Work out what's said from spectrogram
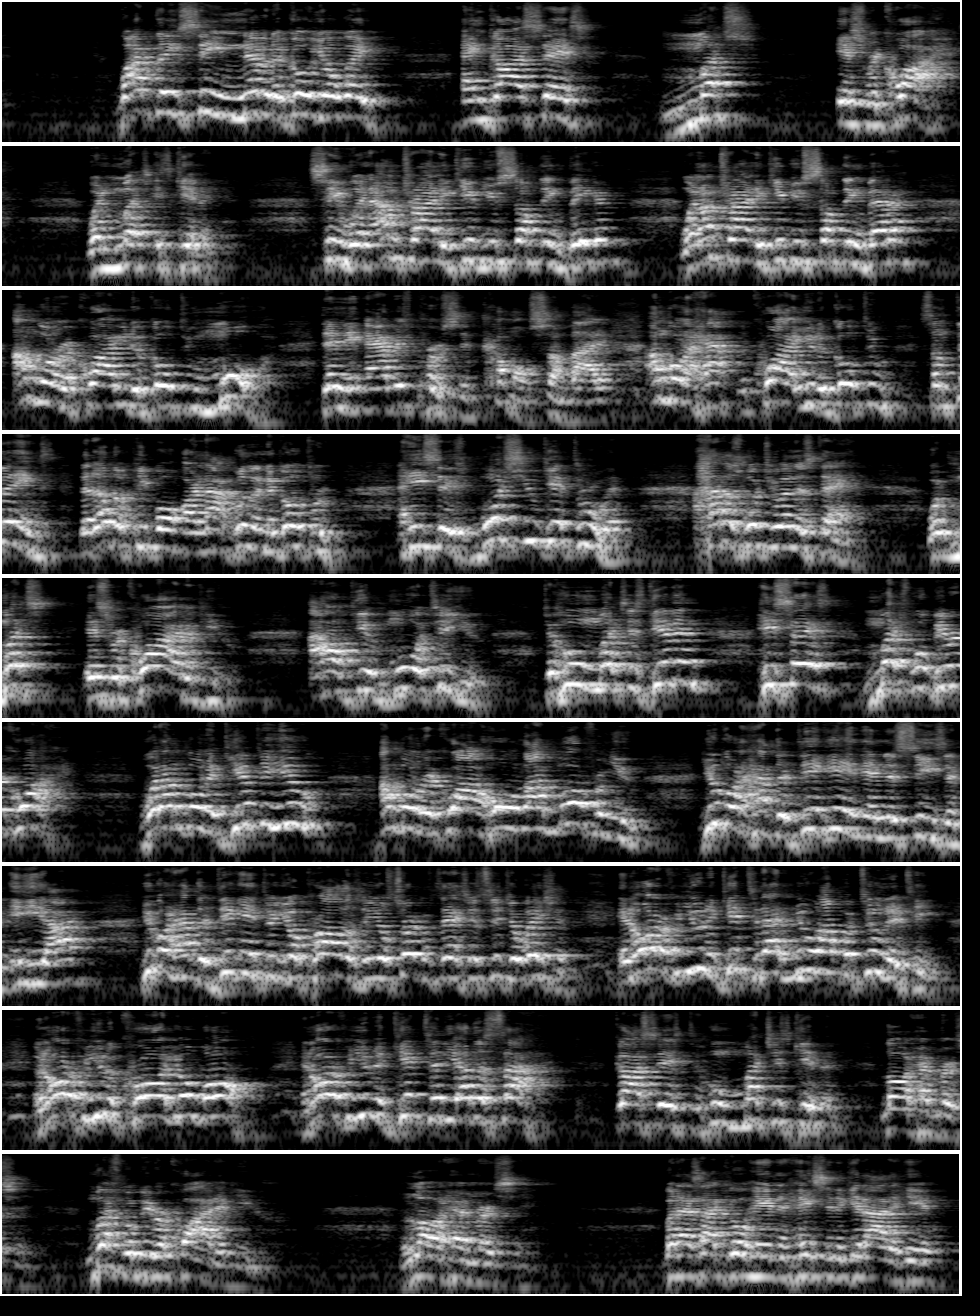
Why things seem never to go your way. And God says, much is required when much is given. See, when I'm trying to give you something bigger, when I'm trying to give you something better, I'm going to require you to go through more than the average person. Come on, somebody. I'm going to have to require you to go through some things that other people are not willing to go through. And he says, once you get through it, how does what you understand what much is required of you, I'll give more to you. To whom much is given, he says, much will be required. What I'm going to give to you, I'm going to require a whole lot more from you. You're going to have to dig in in this season, EEI. You're going to have to dig into your problems and your circumstance, your situation. In order for you to get to that new opportunity, in order for you to crawl your wall, in order for you to get to the other side, God says, to whom much is given, Lord have mercy, much will be required of you. Lord have mercy. But as I go ahead and hasten to get out of here,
